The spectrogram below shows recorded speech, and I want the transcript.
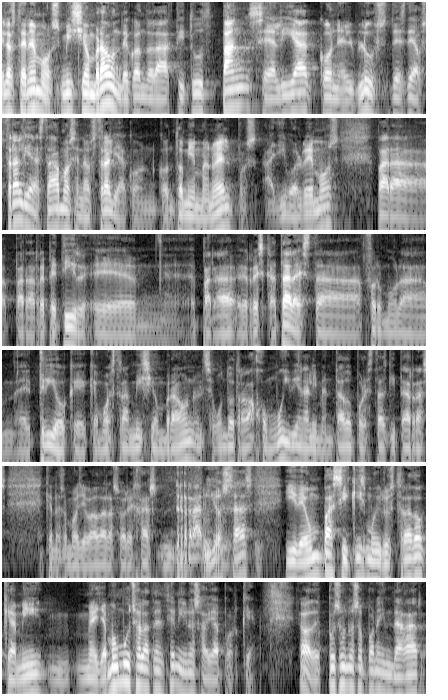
Ahí los tenemos, Mission Brown, de cuando la actitud punk se alía con el blues. Desde Australia, estábamos en Australia con, con Tommy Manuel, pues allí volvemos para, para repetir, eh, para rescatar a esta fórmula eh, trío que, que muestra Mission Brown, el segundo trabajo muy bien alimentado por estas guitarras que nos hemos llevado a las orejas rabiosas y de un basiquismo ilustrado que a mí me llamó mucho la atención y no sabía por qué. Claro, después uno se pone a indagar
